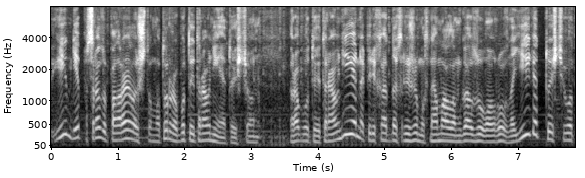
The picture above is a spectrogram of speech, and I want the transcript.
и мне сразу понравилось, что мотор работает ровнее, то есть он работает ровнее, на переходных режимах на малом газу он ровно едет, то есть вот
